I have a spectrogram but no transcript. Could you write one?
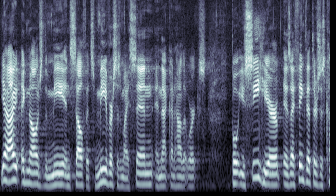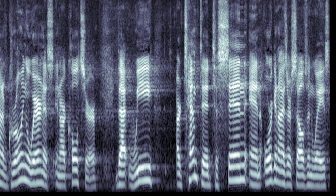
Yeah, I acknowledge the me and self. It's me versus my sin and that kind of how that works. But what you see here is I think that there's this kind of growing awareness in our culture that we are tempted to sin and organize ourselves in ways,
